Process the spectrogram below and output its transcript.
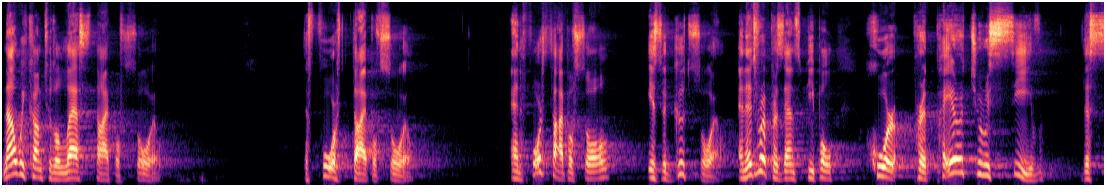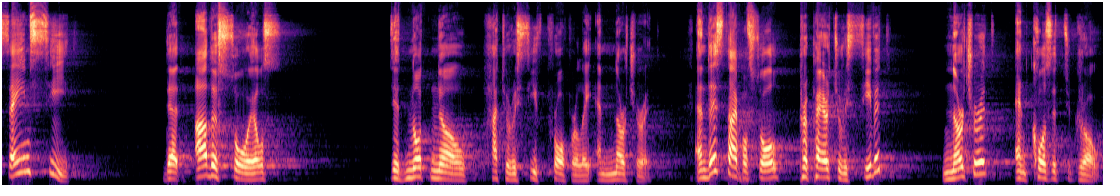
now we come to the last type of soil, the fourth type of soil. And fourth type of soil is the good soil. And it represents people who are prepared to receive the same seed that other soils did not know how to receive properly and nurture it. And this type of soul prepared to receive it, nurture it, and cause it to grow.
